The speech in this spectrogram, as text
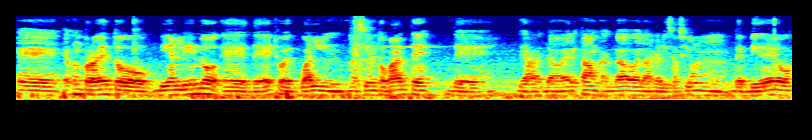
Eh, es un proyecto bien lindo, eh, de hecho del cual me siento parte de, de, de haber estado encargado de la realización del video.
